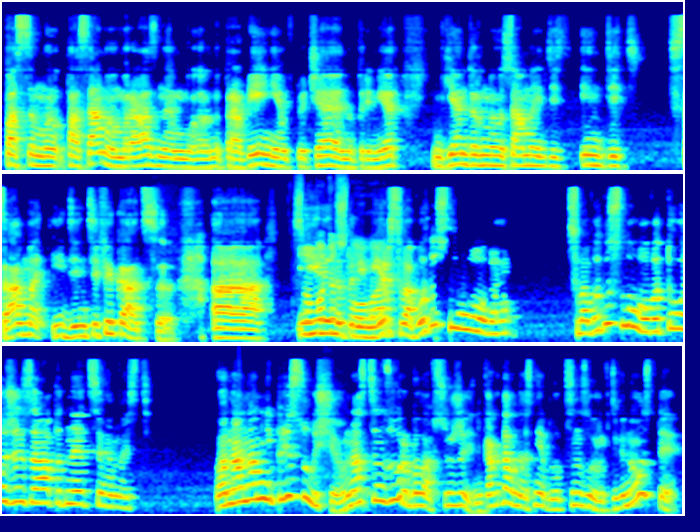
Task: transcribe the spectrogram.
по, само, по самым разным э, направлениям, включая, например, гендерную самоидентификацию самоидентификацию. А, или, например, слова. свобода слова. Свобода слова тоже западная ценность. Она нам не присуща. У нас цензура была всю жизнь. Когда у нас не было цензуры в 90-е,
